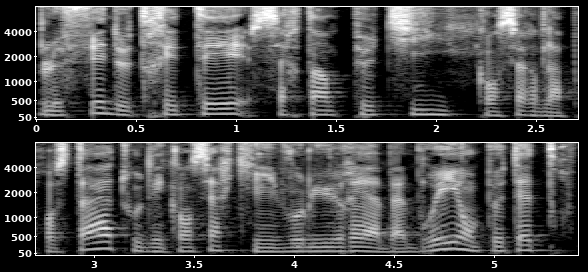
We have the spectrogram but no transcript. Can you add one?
le fait de traiter certains petits cancers de la prostate ou des cancers qui évolueraient à bas bruit ont peut-être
